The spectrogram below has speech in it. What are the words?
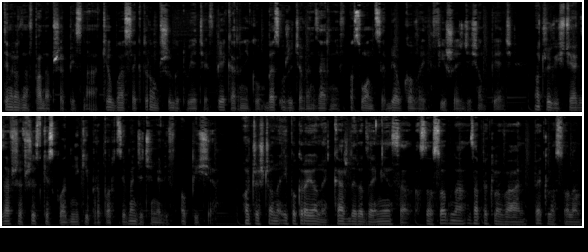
Tym razem wpada przepis na kiełbasę, którą przygotujecie w piekarniku bez użycia wędzarni w osłonce białkowej FI 65. Oczywiście, jak zawsze, wszystkie składniki, proporcje będziecie mieli w opisie. Oczyszczony i pokrojony każdy rodzaj mięsa z osobna zapeklowałem peklosolą,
